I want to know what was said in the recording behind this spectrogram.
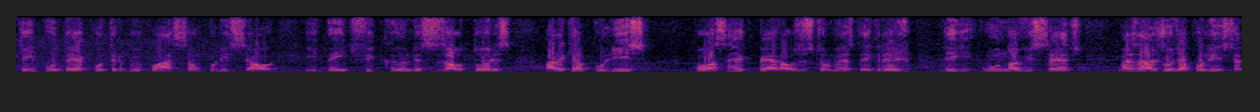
Quem puder contribuir com a ação policial, identificando esses autores, para que a polícia possa recuperar os instrumentos da igreja, ligue 197, mas ajude a polícia.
